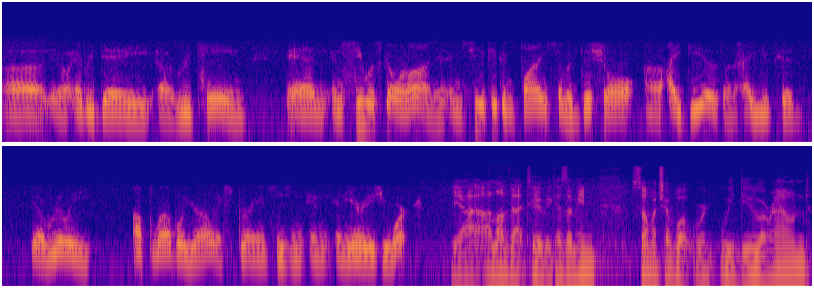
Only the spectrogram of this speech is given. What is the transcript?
uh, you know everyday uh, routine and and see what's going on and see if you can find some additional uh, ideas on how you could you know really up level your own experiences in, in, in the areas you work. Yeah, I love that too because I mean, so much of what we we do around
